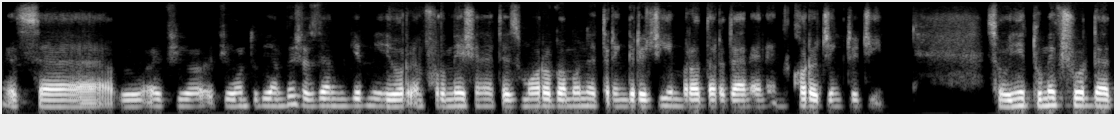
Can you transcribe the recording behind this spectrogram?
it's uh, if you if you want to be ambitious, then give me your information. It is more of a monitoring regime rather than an encouraging regime. So we need to make sure that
